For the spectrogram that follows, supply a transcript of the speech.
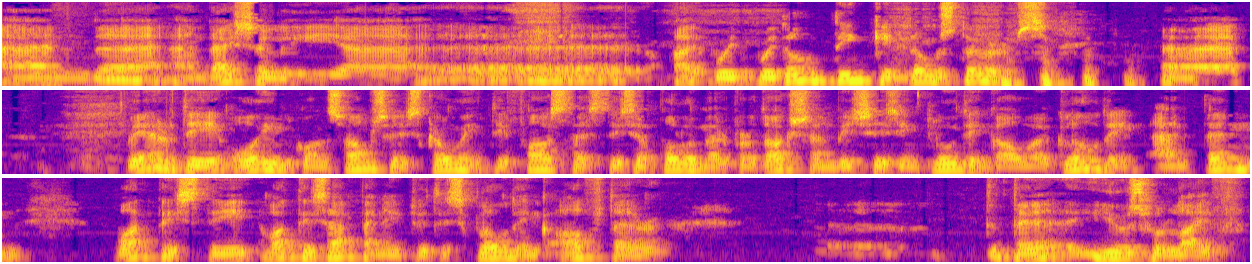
and uh, and actually, uh, I, we, we don't think in those terms. where the oil consumption is growing the fastest is a polymer production, which is including our clothing, and then what is the what is happening to this clothing after the useful life.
